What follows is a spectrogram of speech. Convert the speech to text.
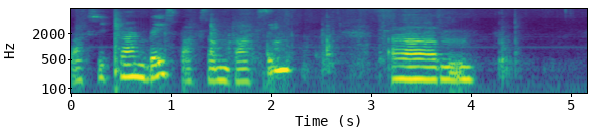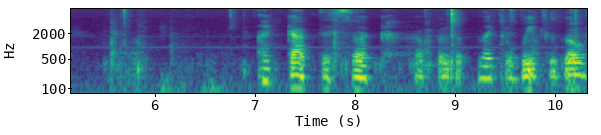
BoxyCharm base box unboxing. Um, I got this a couple like a week ago.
